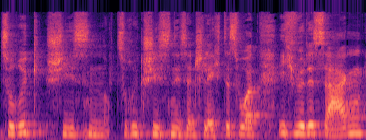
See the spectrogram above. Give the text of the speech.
zurückschießen. Zurückschießen ist ein schlechtes Wort. Ich würde sagen,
